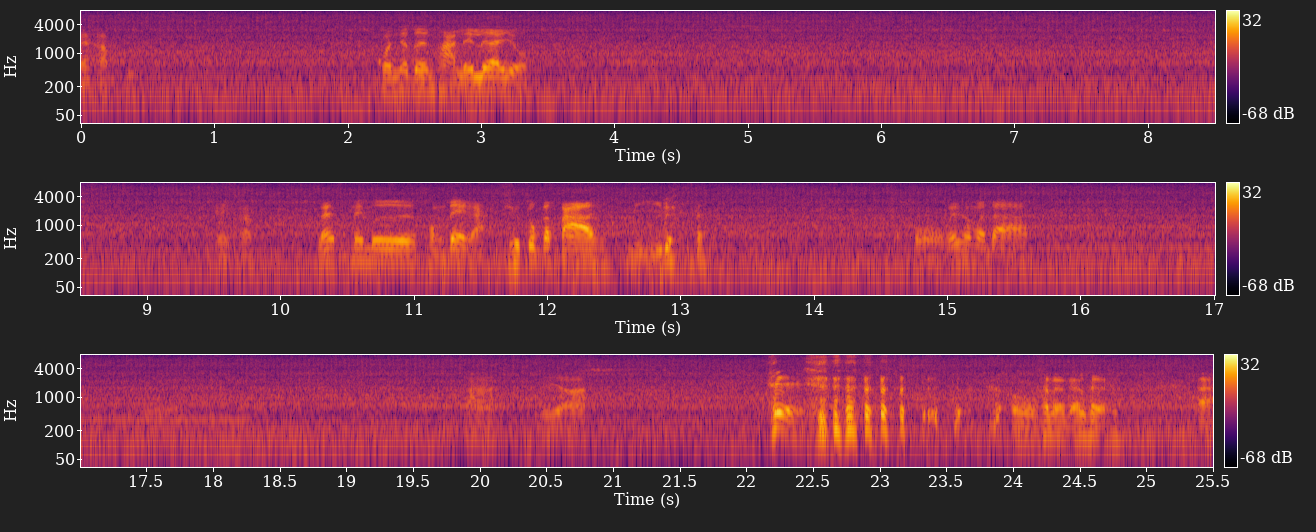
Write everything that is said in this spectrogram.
นะครับ คนจะเดินผ่านเรื่อย ๆ อยู่ โอเคครับ และในมือของเด็กอะ ถือตุ๊กตาหมีด้วย โอ้โห ไม่ธรรมดา อ่านี่เหรอ เฮ้ โอ้ ขนาดนั้นเลย อ่า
